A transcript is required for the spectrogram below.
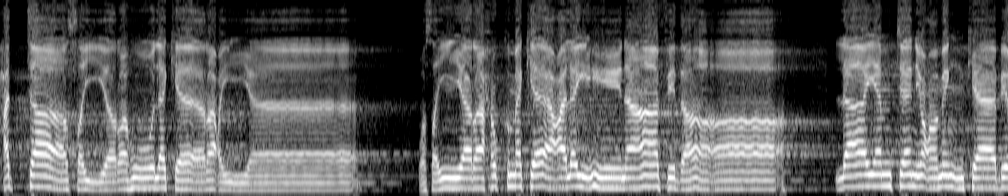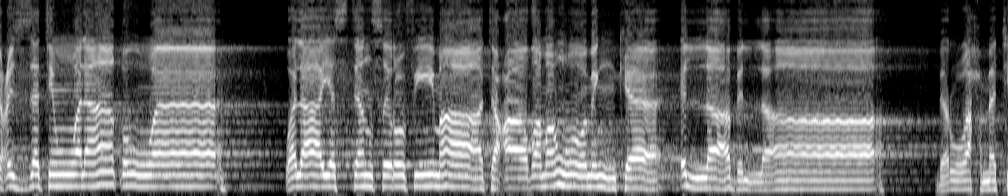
حتى صيره لك رعيا. وصير حكمك عليه نافذا لا يمتنع منك بعزة ولا قوة ولا يستنصر فيما تعاظمه منك إلا بالله. بالرحمة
